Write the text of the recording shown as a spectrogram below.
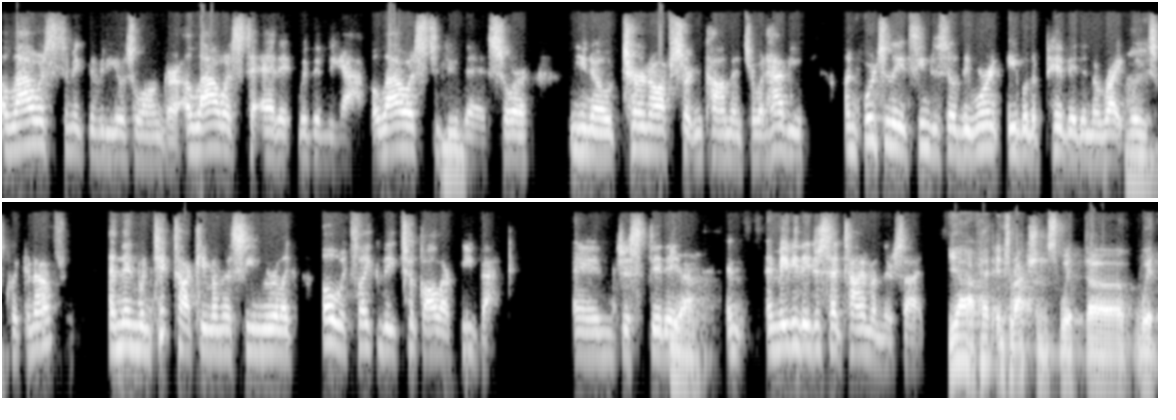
allow us to make the videos longer allow us to edit within the app allow us to do mm. this or you know turn off certain comments or what have you unfortunately it seemed as though they weren't able to pivot in the right, right. ways quick enough and then when tiktok came on the scene we were like oh it's like they took all our feedback and just did it yeah. and and maybe they just had time on their side yeah, I've had interactions with uh, with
